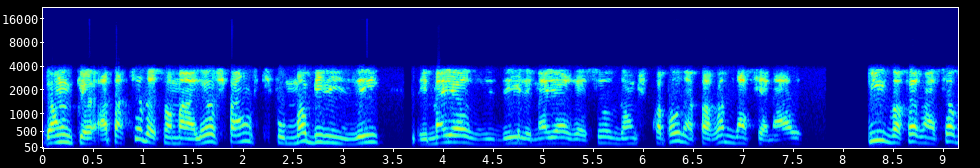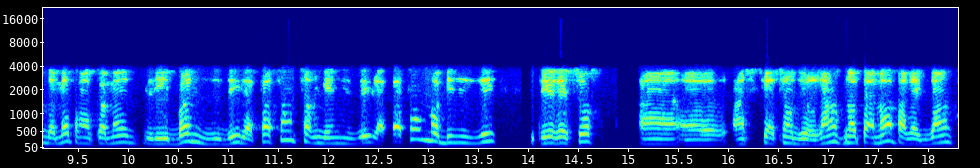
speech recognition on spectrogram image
Donc, euh, à partir de ce moment-là, je pense qu'il faut mobiliser les meilleures idées, les meilleures ressources. Donc, je propose un forum national qui va faire en sorte de mettre en commun les bonnes idées, la façon de s'organiser, la façon de mobiliser les ressources en, euh, en situation d'urgence, notamment, par exemple,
